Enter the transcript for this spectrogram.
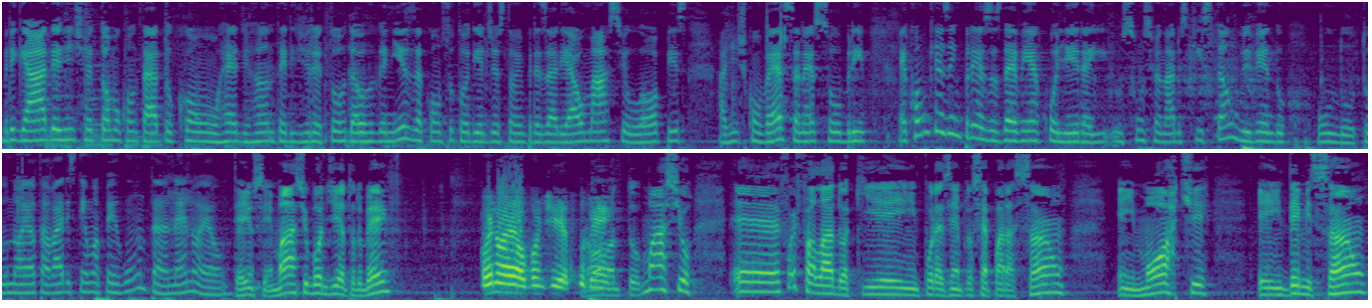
Obrigada. E a gente retoma o contato com o Red Hunter e diretor da Organiza Consultoria de Gestão Empresarial, Márcio Lopes. A gente conversa né, sobre é, como que as empresas devem acolher aí os funcionários que estão vivendo um luto. O Noel Tavares tem uma pergunta, né, Noel? Tenho sim. Márcio, bom dia, tudo bem? Oi, Noel, bom dia, tudo Pronto. bem? Márcio, é, foi falado aqui em, por exemplo, separação, em morte, em demissão.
